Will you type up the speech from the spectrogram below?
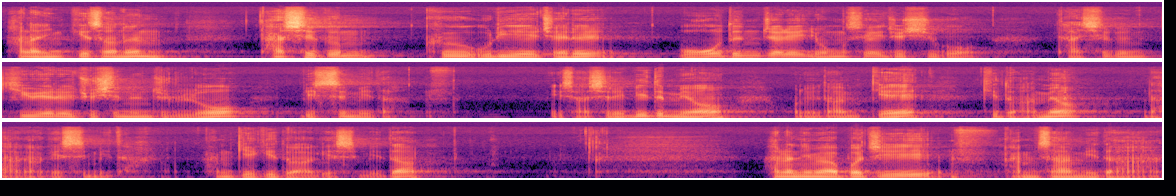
하나님께서는 다시금 그 우리의 죄를 모든 죄를 용서해 주시고 다시금 기회를 주시는 줄로 믿습니다. 이 사실을 믿으며 오늘도 함께 기도하며 나아가겠습니다. 함께 기도하겠습니다. 하나님 아버지 감사합니다.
